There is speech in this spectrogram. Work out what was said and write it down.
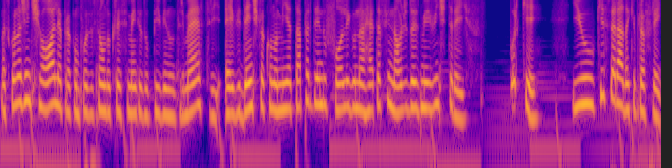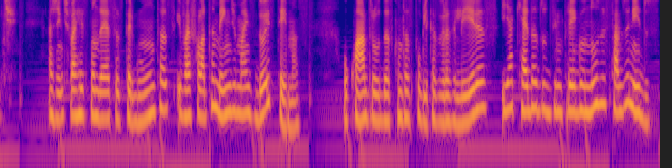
Mas quando a gente olha para a composição do crescimento do PIB no trimestre, é evidente que a economia está perdendo fôlego na reta final de 2023. Por quê? E o que esperar daqui para frente? A gente vai responder essas perguntas e vai falar também de mais dois temas: o quadro das contas públicas brasileiras e a queda do desemprego nos Estados Unidos.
